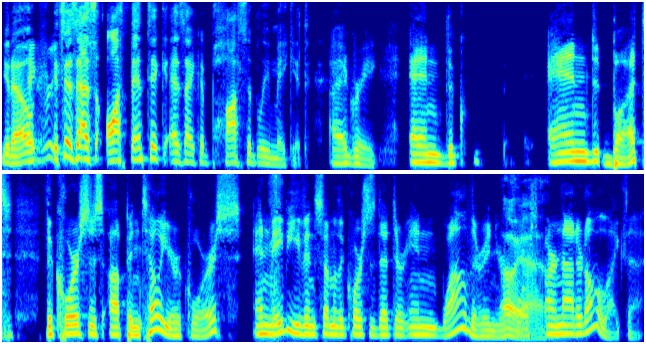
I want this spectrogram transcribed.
you know it's as as authentic as I could possibly make it. I agree. And the and but the courses up until your course, and maybe even some of the courses that they're in while they're in your Oh, course yeah. are not at all like that.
